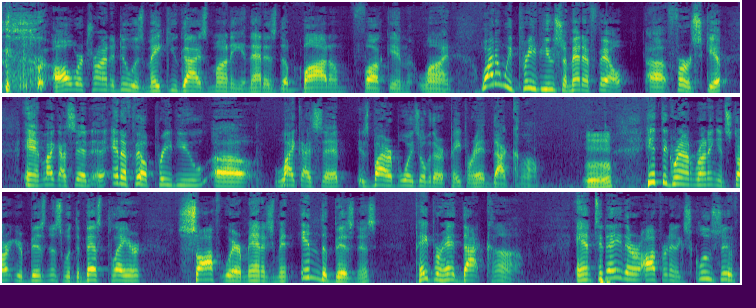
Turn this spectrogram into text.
All we're trying to do is make you guys money, and that is the bottom fucking line. Why don't we preview some NFL uh, first, Skip? And like I said, uh, NFL preview, uh, like I said, is by our boys over there at payperhead.com. Hit the ground running and start your business with the best player software management in the business, payperhead.com. And today they're offering an exclusive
